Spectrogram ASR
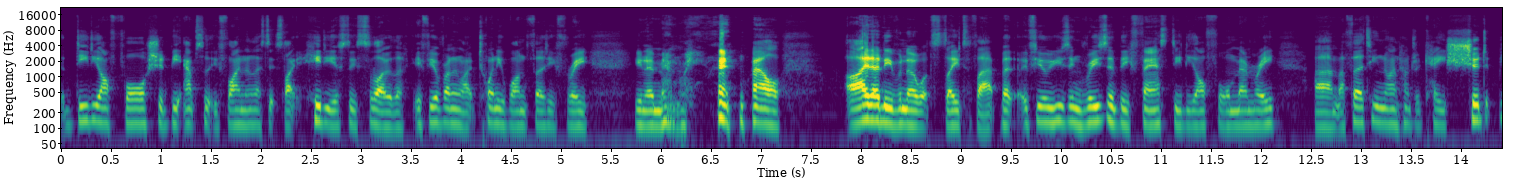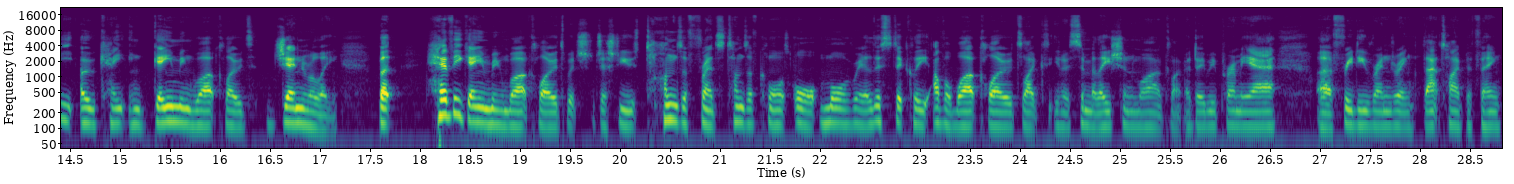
DDR4 should be absolutely fine unless it's like hideously slow. Like if you're running like 2133, you know, memory, then well, I don't even know what to say to that. But if you're using reasonably fast DDR4 memory, um, a 13900K should be okay in gaming workloads generally. But heavy gaming workloads which just use tons of threads, tons of cores, or more realistically other workloads like you know simulation work like Adobe Premiere, uh, 3D rendering, that type of thing,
